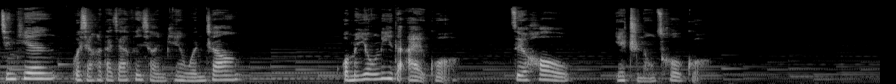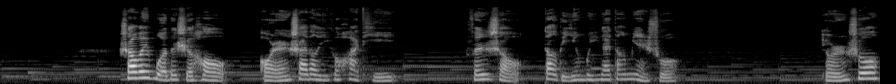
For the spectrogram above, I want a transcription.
今天我想和大家分享一篇文章。我们用力的爱过，最后也只能错过。刷微博的时候，偶然刷到一个话题：分手到底应不应该当面说？有人说，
